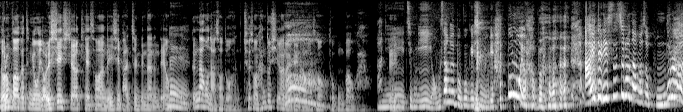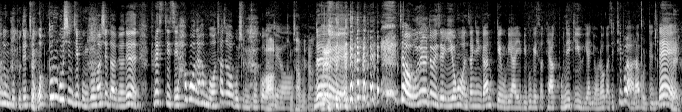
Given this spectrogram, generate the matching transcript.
여름방학 같은 경우 10시에 시작해서 한 4시 반쯤 끝나는데요. 네. 끝나고 나서도 한 최소한 한두 시간 아이들이 남아서 더 공부하고 가요. 아니 네. 지금 이 영상을 보고 계신 우리 학부모 여러분 아이들이 스스로 남아서 공부를 하는 곳 도대체 어떤 곳인지 궁금하시다면 은 프레스티지 학원을 한번 찾아와 보시면 좋을 것 같아요. 아, 감사합니다. 네. 자 오늘도 이제 이영호 원장님과 함께 우리 아이 미국에서 대학 보내기 위한 여러 가지 팁을 알아볼 텐데 네.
